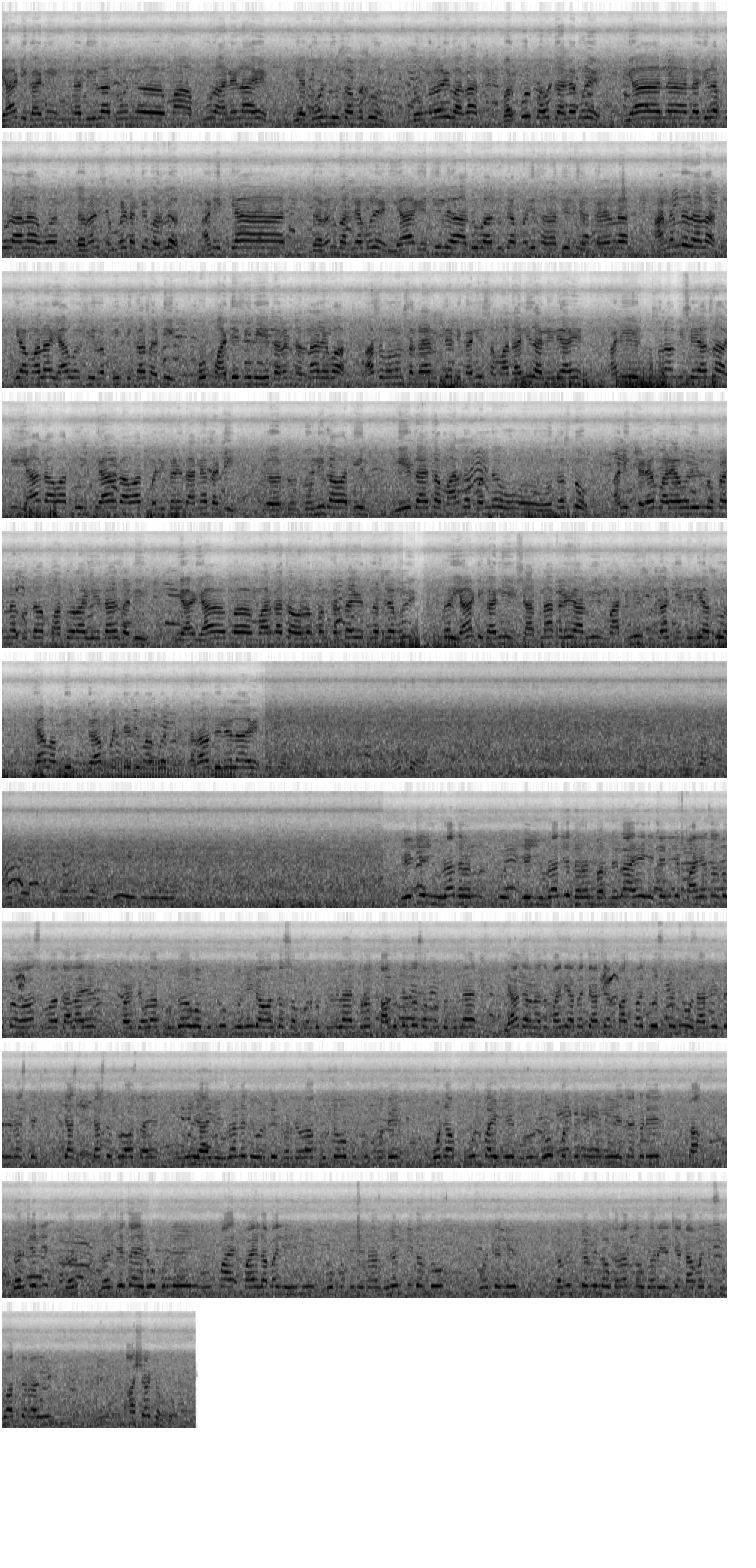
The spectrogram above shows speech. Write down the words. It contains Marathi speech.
या ठिकाणी नदीला दोन मा पूर आलेला आहे. या दोन दिवसापासून डोंगराळी भागात भरपूर पाऊस झाल्यामुळे या न नदीला पूर आला व धरण शंभर टक्के भरलं आणि त्या धरण भरल्यामुळे या येथील आजूबाजूच्या परिसरातील शेतकऱ्यांना आनंद झाला की आम्हाला यावर्षी रब्बी पिकासाठी खूप फायदेशीर हे धरण ठरणार आहे बा असं म्हणून सगळ्यांच्या ठिकाणी समाधानी झालेली आहे. आणि दुसरा विषय असा की ह्या गावातून त्या गावात पलीकडे जाण्यासाठी दोन्ही गावातील ये जायचा मार्ग बंद हो होत असतो. आणि खेड्यापाड्यावरील लोकांना सुद्धा पाचोरा ये जायसाठी या या म- अवलंबन करता येत नसल्यामुळे तर या ठिकाणी शासनाकडे आम्ही मागणीसुद्धा केलेली असून त्या बाबतीत ग्रामपंचायतीमार्फत ठराव दिलेला आहे. हे जे युवरा धरण जे युवराज जे धरण भरलेलं आहे याच्याने जे पाण्याचा जो प्रवाह सुरुवात झाला आहे पळदेवळा खुर्द व बुद्रुक दोन्ही गावांचा संपर्क तुटलेला आहे परत तालुक्याचा संपर्क तुटला आहे. ह्या धरणाचं पाणी आता चार चार पाच पाच दिवस कमी होणार नाही तरी रस्त्याची जास्तीत जास्त दुरावस्था आहे. म्हणून ह्या युवरा नदीवरती खडदेवळा खुर्द व बुद्रुकमध्ये मोठा पूल पाहिजे म्हणून लोकप्रतिनिधींनी याच्याकडे ता गरजेचे गर गरजेचं आहे. लोकप्रतिनिधी पाय पाहायला पाहिजे. ही मी लोकप्रतिनिधींना विनंती करतो व त्यांनी कमीत कमी लवकरात लवकर यांच्या कामाची सुरुवात करावी ही आशा ठेवतो.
